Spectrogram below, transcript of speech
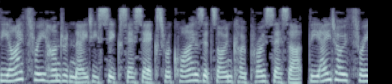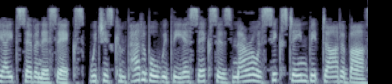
The i386SX requires its own coprocessor, the 80387SX, which is compatible with the SX's narrower 16-bit data bus.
